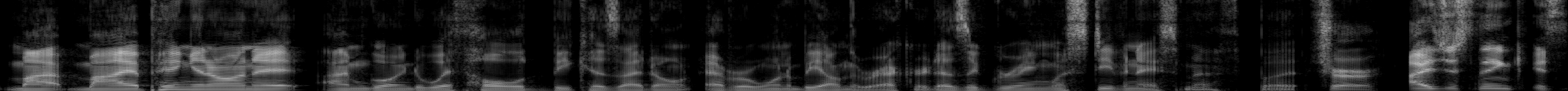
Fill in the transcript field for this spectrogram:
my my opinion on it i'm going to withhold because i don't ever want to be on the record as agreeing with stephen a smith but sure. I just think it's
